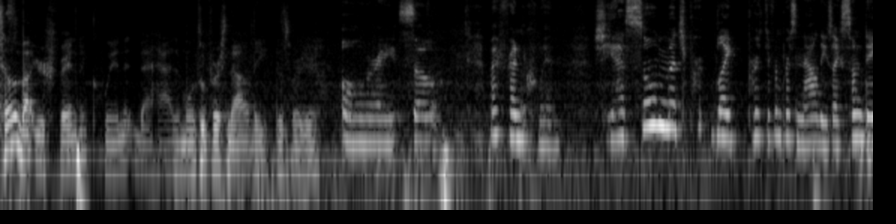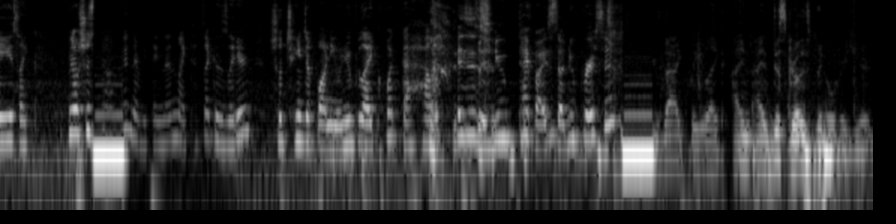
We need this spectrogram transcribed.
Tell them about your friend quinn that had a multiple personality disorder Alright, so my friend Quinn, she has so much per- like per- different personalities. Like some days, like you know, she'll smell good and everything. Then like ten seconds later, she'll change up on you, and you'll be like, "What the hell? is this a new type of? Is this a new person?" exactly like I, I this girl has been over here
